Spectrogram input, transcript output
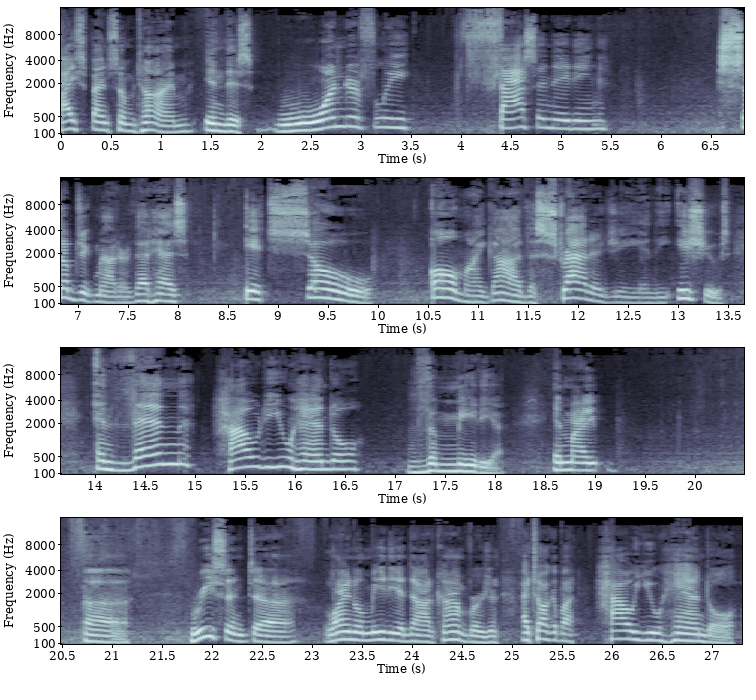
I spent some time in this wonderfully fascinating subject matter that has it's so oh my god the strategy and the issues and then how do you handle the media in my uh, recent uh, lionelmedia.com version i talk about how you handle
